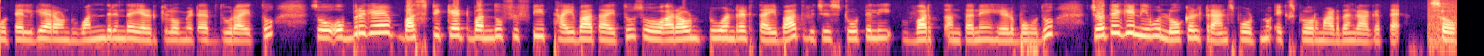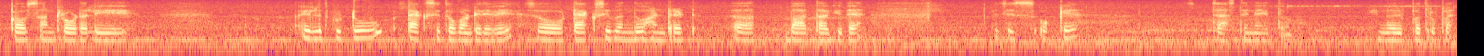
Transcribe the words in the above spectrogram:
ಹೋಟೆಲ್ಗೆ ಅರೌಂಡ್ ಒಂದರಿಂದ ಎರಡು ಕಿಲೋಮೀಟರ್ ದೂರ ಇತ್ತು. ಸೊ ಒಬ್ರಿಗೆ ಬಸ್ ಟಿಕೆಟ್ ಬಂದು ಫಿಫ್ಟಿ ಥೈಬಾತ್ ಆಯಿತು. So around two hundred Thai baht which is totally worth ಅಂತಾನೆ ಹೇಳಬಹುದು. ಜೊತೆಗೆ ನೀವು ಲೋಕಲ್ ಟ್ರಾನ್ಸ್ಪೋರ್ಟ್ನು ಎಕ್ಸ್ಪ್ಲೋರ್ ಮಾಡ್ದಂಗೆ ಆಗುತ್ತೆ. ಸೊ ಕೌಸಾನ್ ರೋಡಲ್ಲಿ ಇಳಿದ್ಬಿಟ್ಟು ಟ್ಯಾಕ್ಸಿ ತೊಗೊಂಡಿದ್ದೀವಿ. ಸೊ ಟ್ಯಾಕ್ಸಿ ಬಂದು ಹಂಡ್ರೆಡ್ ಬಾತ್ ಆಗಿದೆ. ವಿಚ್ ಇಸ್ ಓಕೆ ಜಾಸ್ತಿನೇ ಇತ್ತು ಇನ್ನೂರ ಇಪ್ಪತ್ತು ರೂಪಾಯಿ.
